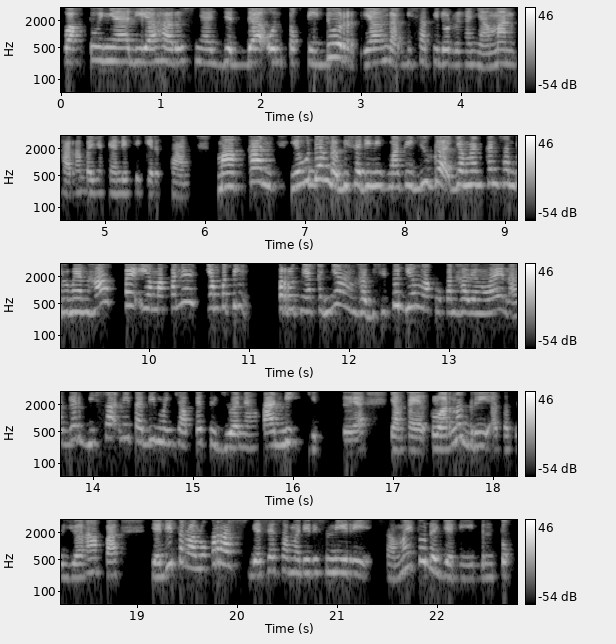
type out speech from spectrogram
waktunya dia harusnya jeda untuk tidur, ya nggak bisa tidur dengan nyaman karena banyak yang difikirkan. Makan, ya udah nggak bisa dinikmati juga. Jangankan sambil main HP, ya makannya yang penting perutnya kenyang habis itu dia melakukan hal yang lain agar bisa nih tadi mencapai tujuan yang tadi gitu ya. Yang kayak keluar negeri atau tujuan apa. Jadi terlalu keras biasanya sama diri sendiri. Sama itu udah jadi bentuk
